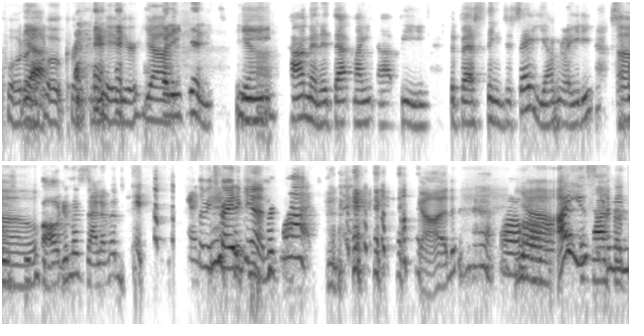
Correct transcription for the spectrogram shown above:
quote Yeah. unquote correct the behavior. Yeah. But he didn't. yeah. He commented that might not be the best thing to say, young lady. So Oh. she called him a son of a bitch. Let me try it again. Forgot. God. Oh, yeah, I used. not I mean,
